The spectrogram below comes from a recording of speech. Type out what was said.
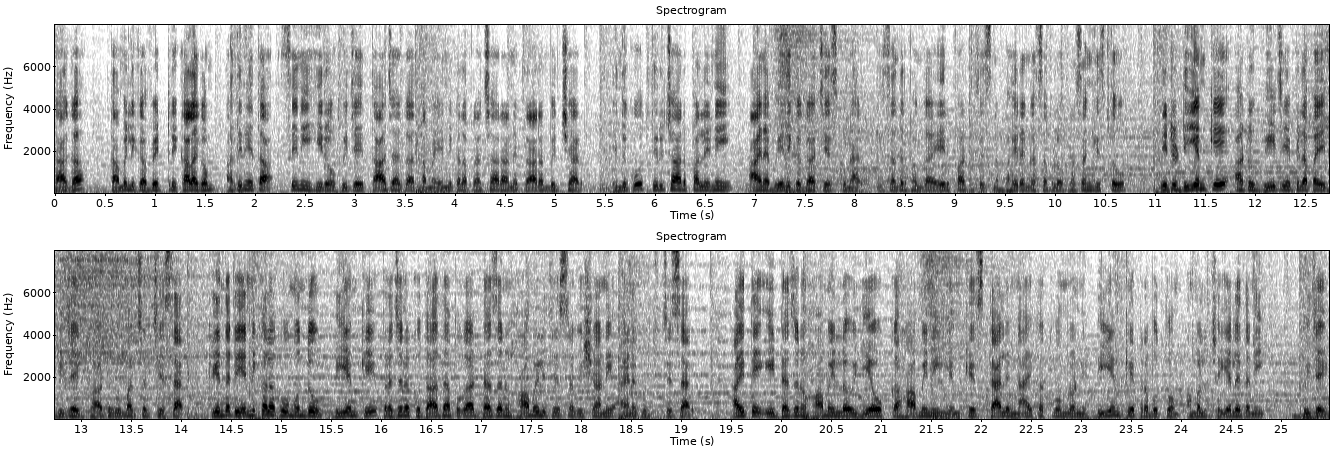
కాగా తమిళిక వెట్రి కలగం అధినేత సినీ హీరో విజయ్ తాజాగా తమ ఎన్నికల ప్రచారాన్ని ప్రారంభించారు. ఇందుకు తిరుచార్పల్లిని ఆయన వేదికగా చేసుకున్నారు. ఈ సందర్భంగా ఏర్పాటు చేసిన బహిరంగ సభలో ప్రసంగిస్తూ ఇటు డిఎంకే అటు బీజేపీలపై విజయ్ ఘాటు విమర్శలు చేశారు. కిందటి ఎన్నికలకు ముందు డిఎంకే ప్రజలకు దాదాపుగా డజను హామీలు చేసిన విషయాన్ని ఆయన గుర్తు చేశారు. అయితే ఈ డజను హామీల్లో ఏ ఒక్క హామీని ఎంకే స్టాలిన్ నాయకత్వంలోని డిఎంకే ప్రభుత్వం అమలు చేయలేదని విజయ్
